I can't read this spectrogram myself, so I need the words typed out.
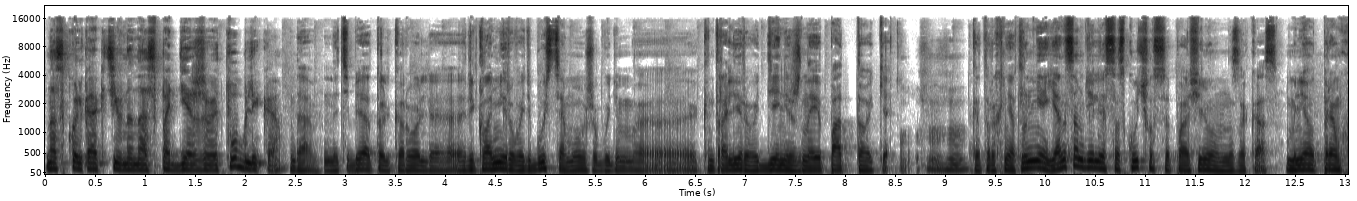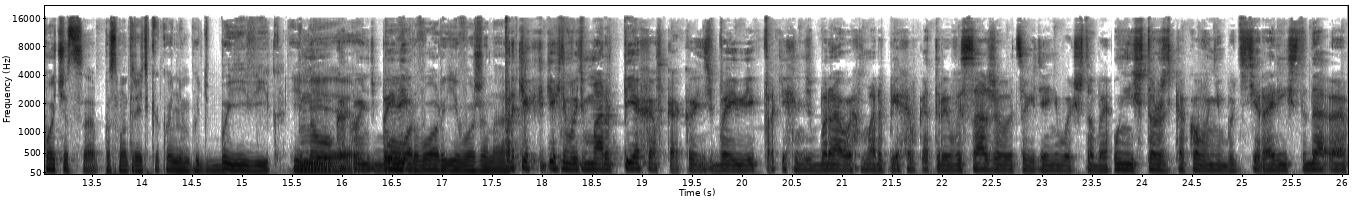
насколько активно нас поддерживает публика. Да, на тебя только роль э, рекламировать Бусти, а мы уже будем э, контролировать денежные потоки, угу. которых нет. Ну не, я на самом деле соскучился по фильмам на заказ. Мне вот прям хочется посмотреть какой-нибудь боевик или ну, какой-нибудь боевик. Повар, вор, его жена. Про каких-нибудь морпехов, какой-нибудь боевик, про каких-нибудь бравых морпехов, которые высаживаются где-нибудь, чтобы уничтожить какого-нибудь террориста, да, э,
